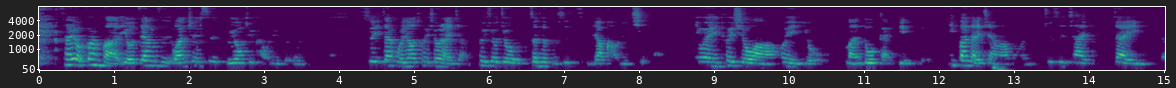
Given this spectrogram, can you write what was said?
才有办法有这样子，完全是不用去考虑的问题。所以再回到退休来讲，退休就真的不是只要考虑钱，因为退休啊会有蛮多改变的。一般来讲啊，我们就是在在呃。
